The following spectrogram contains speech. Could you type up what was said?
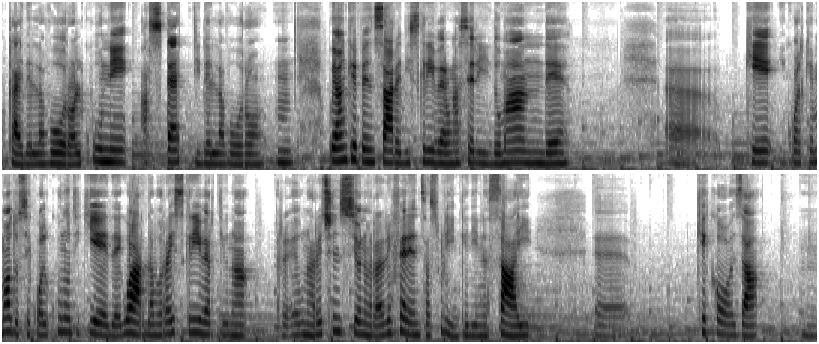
okay, del lavoro, alcuni aspetti del lavoro. Mm. Puoi anche pensare di scrivere una serie di domande eh, che in qualche modo se qualcuno ti chiede guarda vorrei scriverti una una recensione, una referenza su LinkedIn, sai eh, che cosa, mh, mm,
